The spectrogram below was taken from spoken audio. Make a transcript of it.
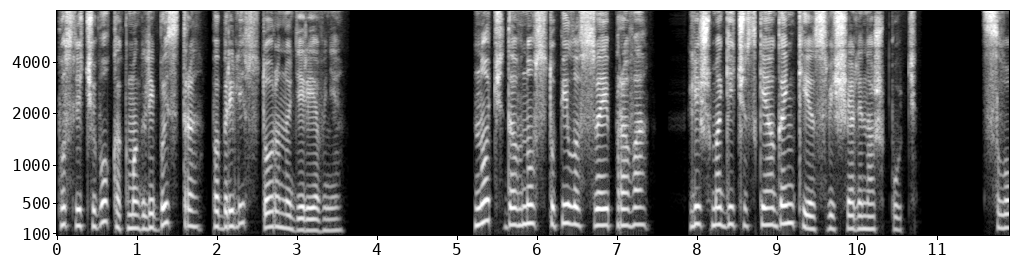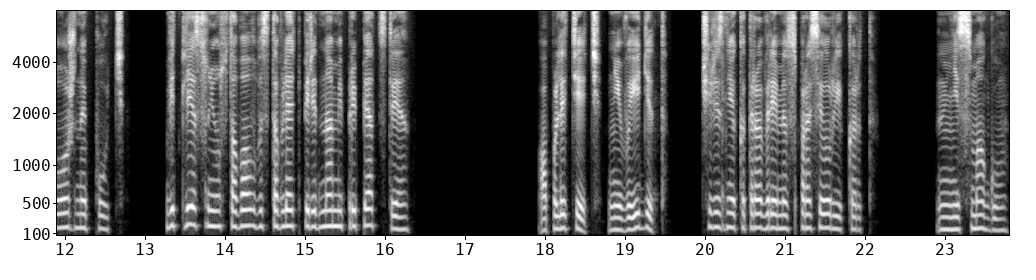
После чего, как могли быстро, побрели в сторону деревни. Ночь давно вступила в свои права, лишь магические огоньки освещали наш путь. Сложный путь, ведь лес не уставал выставлять перед нами препятствия. «А полететь не выйдет?» — через некоторое время спросил Рикард. «Не смогу»,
